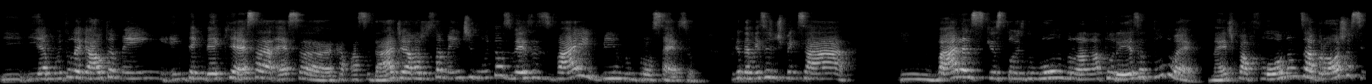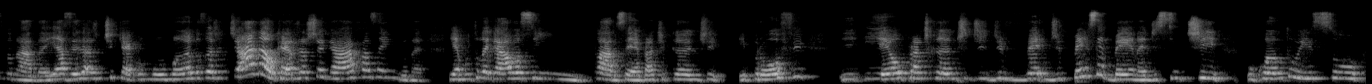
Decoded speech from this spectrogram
E, e, é muito legal também entender que essa, essa capacidade, ela justamente muitas vezes vai vir num processo. Porque também se a gente pensar em várias questões do mundo, na natureza, tudo é, né? Tipo, a flor não desabrocha assim do nada. E às vezes a gente quer, como humanos, a gente, ah, não, quero já chegar fazendo, né? E é muito legal, assim, claro, você é praticante e prof, e, e eu praticante de, de, ver, de perceber, né? De sentir o quanto isso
